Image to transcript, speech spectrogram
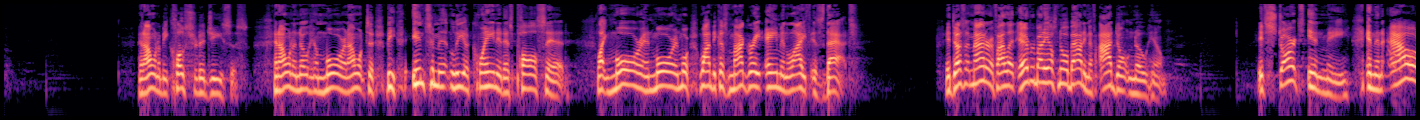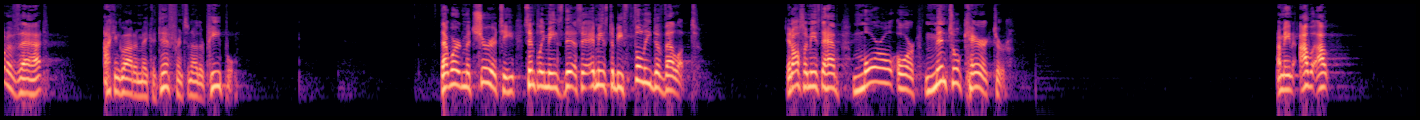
And I want to be closer to Jesus. And I want to know him more. And I want to be intimately acquainted, as Paul said. Like more and more and more. Why? Because my great aim in life is that. It doesn't matter if I let everybody else know about him if I don't know him. It starts in me, and then out of that, I can go out and make a difference in other people. That word maturity simply means this it means to be fully developed. It also means to have moral or mental character. I mean, I, I,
